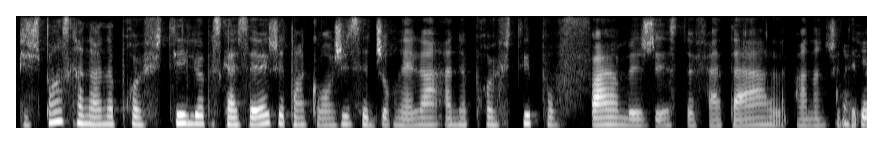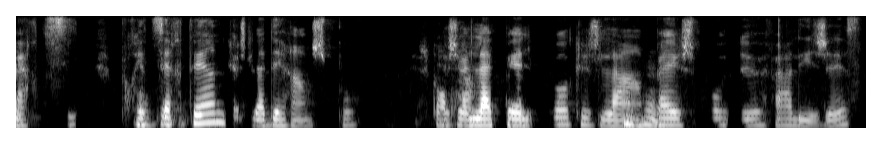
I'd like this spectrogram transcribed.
puis je pense qu'elle en a profité, là, parce qu'elle savait que j'étais en congé cette journée-là. Elle en a profité pour faire le geste fatal pendant que j'étais partie, pour être certaine que je la dérange pas, Je que je comprends. l'appelle pas, que je Mmh mh. l'empêche pas de faire les gestes.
